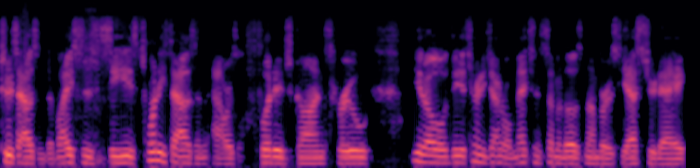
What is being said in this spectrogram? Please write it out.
2,000 devices seized, 20,000 hours of footage gone through. You know, the Attorney General mentioned some of those numbers yesterday.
